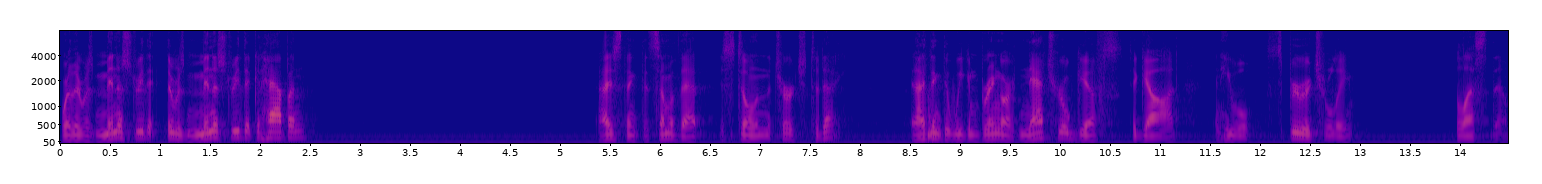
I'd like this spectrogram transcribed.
where there was ministry that there was ministry that could happen. I just think that some of that is still in the church today. And I think that we can bring our natural gifts to God and he will spiritually bless them.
